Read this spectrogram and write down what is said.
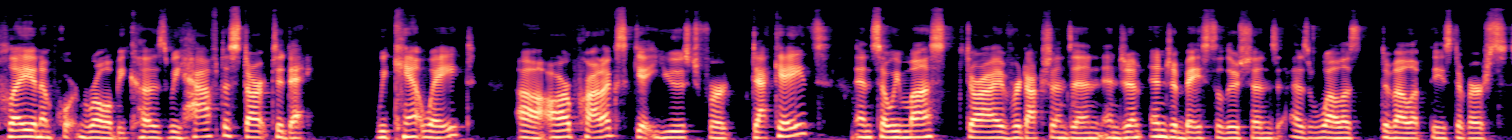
play an important role because we have to start today. We can't wait. Uh, our products get used for decades. And so we must drive reductions in engine based solutions as well as develop these diverse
